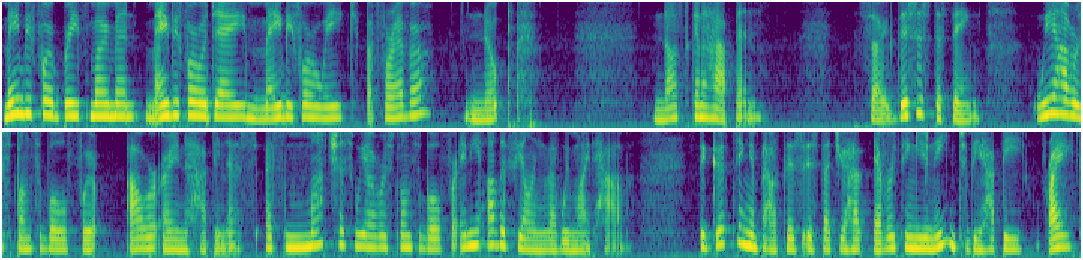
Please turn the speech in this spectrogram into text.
Maybe for a brief moment, maybe for a day, maybe for a week, but forever? Nope. Not gonna happen. So, this is the thing we are responsible for our own happiness as much as we are responsible for any other feeling that we might have. The good thing about this is that you have everything you need to be happy right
